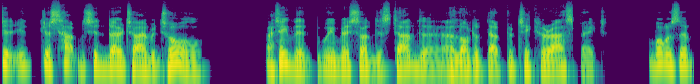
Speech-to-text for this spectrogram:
It, it, just happens in no time at all. I think that we misunderstand a, a lot of that particular aspect. What was the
